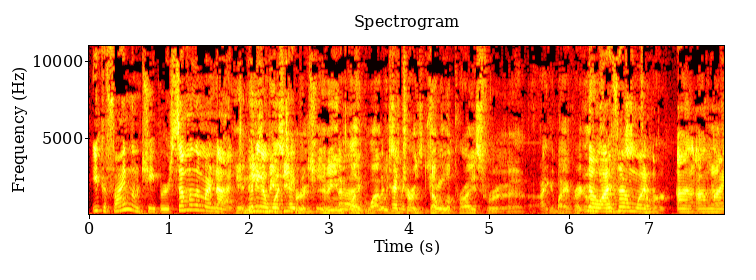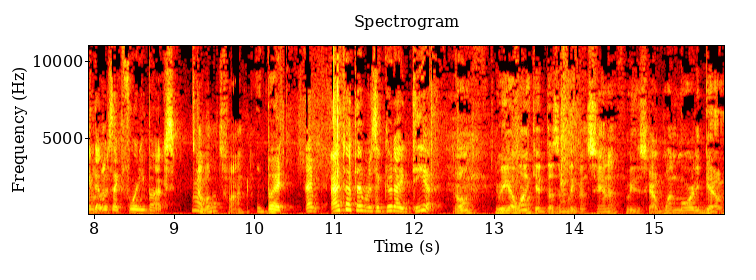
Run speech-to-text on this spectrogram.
You can find them cheaper. Some of them are not, It depending on what cheaper. type of cheap. I mean, uh, like, why would you charge double the price for? Uh, I could buy a regular. No, I found one cover, on, you know, online that was like forty bucks. Oh well, that's fine. But I, I thought that was a good idea. Oh, we got one kid doesn't believe in Santa. We just got one more to go.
